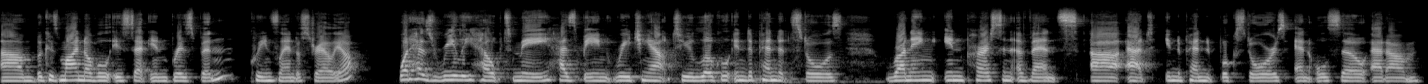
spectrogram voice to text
Um, because my novel is set in Brisbane, Queensland, Australia. What has really helped me has been reaching out to local independent stores, running in person events uh, at independent bookstores, and also at um,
